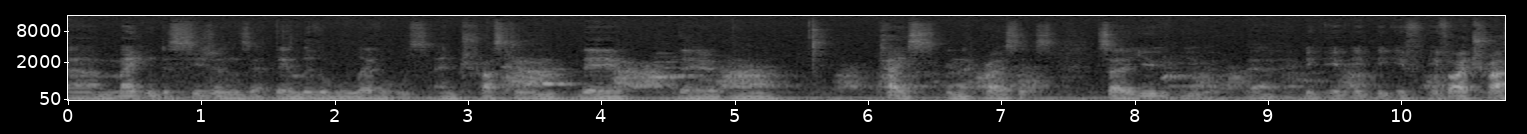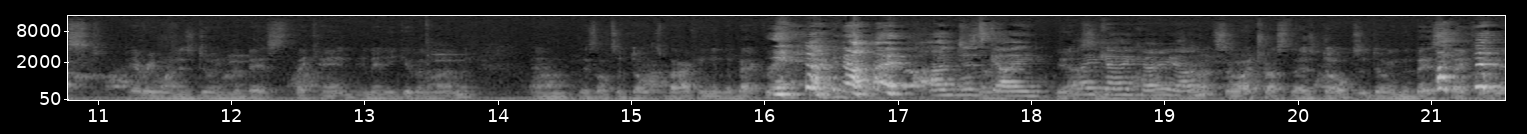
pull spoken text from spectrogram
um, making decisions at their livable levels and trusting their their um, pace in that process. So you, you uh, if, if, if, if I trust everyone is doing the best they can in any given moment, and there's lots of dogs barking in the background. no, I'm just So, going. yeah, so- okay, carry on. Right, so I trust those dogs are doing the best they can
